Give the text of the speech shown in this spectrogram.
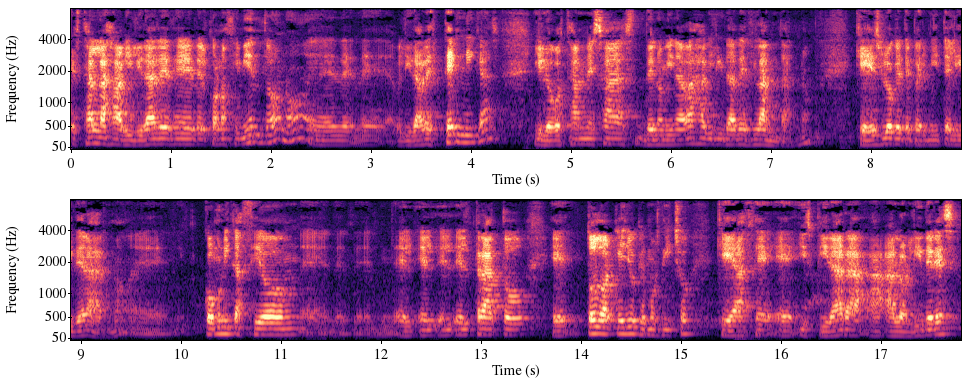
están las habilidades del conocimiento, ¿no? Eh, de, habilidades técnicas, y luego están esas denominadas habilidades blandas, ¿no? que es lo que te permite liderar. ¿no? comunicación, el, trato, eh, todo aquello que hemos dicho que hace eh, inspirar a, los líderes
